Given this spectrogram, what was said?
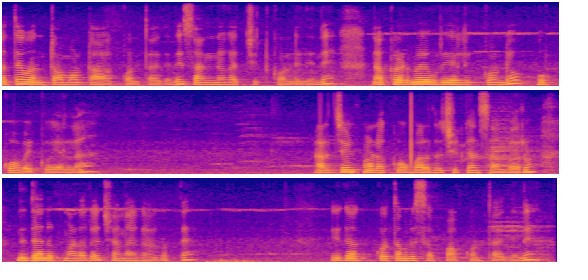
ಮತ್ತು ಒಂದು ಟೊಮೊಟೊ ಹಾಕ್ಕೊತಾ ಇದ್ದೀನಿ, ಸಣ್ಣಗೆ ಹಚ್ಚಿಟ್ಕೊಂಡಿದ್ದೀನಿ. ನಾವು ಕಡಿಮೆ ಉರಿಯಲ್ಲಿ ಇಟ್ಕೊಂಡು ಹುರ್ಕೋಬೇಕು ಎಲ್ಲ. ಅರ್ಜೆಂಟ್ ಮಾಡೋಕ್ಕೆ ಹೋಗ್ಬಾರ್ದು ಚಿಕನ್ ಸಾಂಬಾರು. ನಿಧಾನಕ್ಕೆ ಮಾಡಿದ್ರೆ ಚೆನ್ನಾಗಾಗುತ್ತೆ. ಈಗ ಕೊತ್ತಂಬರಿ ಸೊಪ್ಪು ಹಾಕ್ಕೊತಾ ಇದ್ದೀನಿ.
